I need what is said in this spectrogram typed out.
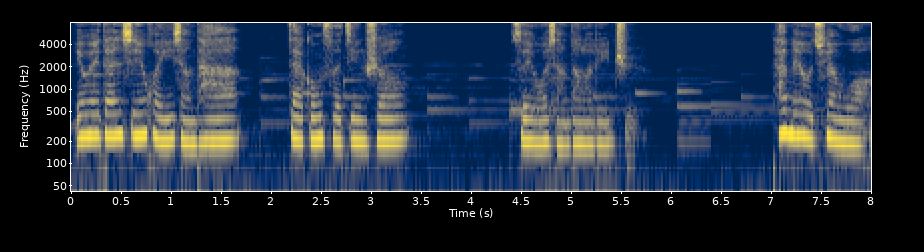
因为担心会影响他在公司的晋升，所以我想到了离职。他没有劝我。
